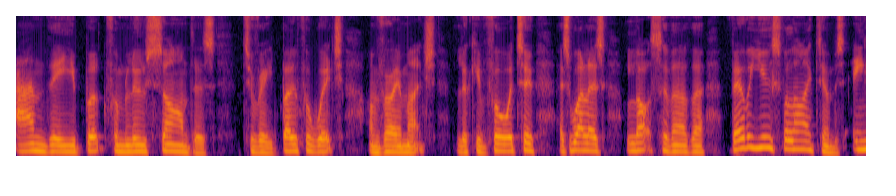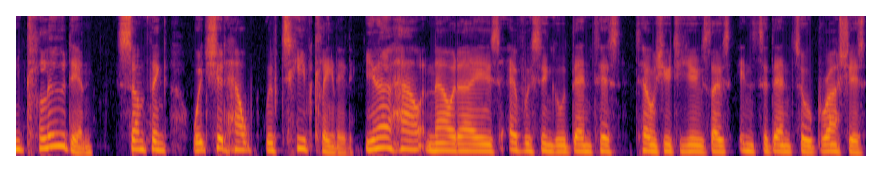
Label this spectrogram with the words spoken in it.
and the book from Lou Sanders to read, both of which I'm very much looking forward to, as well as lots of other very useful items, including something which should help with teeth cleaning. You know how nowadays every single dentist tells you to use those interdental brushes,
